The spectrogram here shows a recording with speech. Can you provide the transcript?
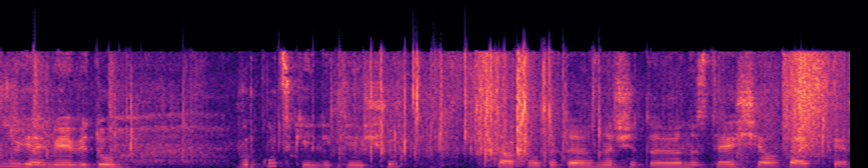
Ну, я имею в виду в Иркутске или где еще. Так, вот это, значит, э, настоящая алтайская.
